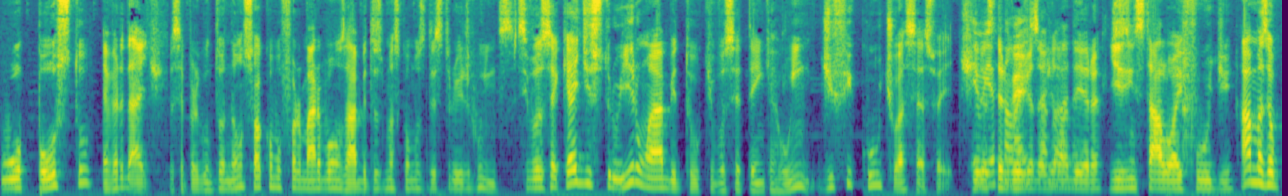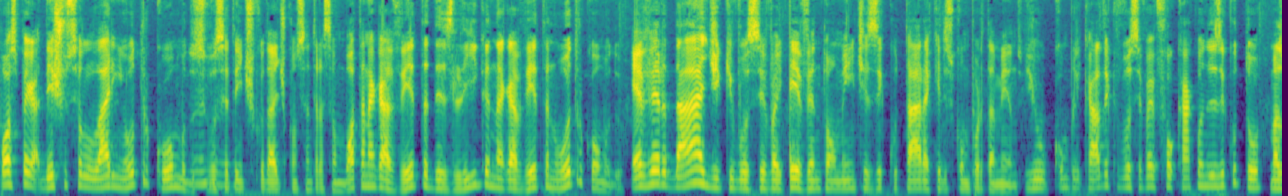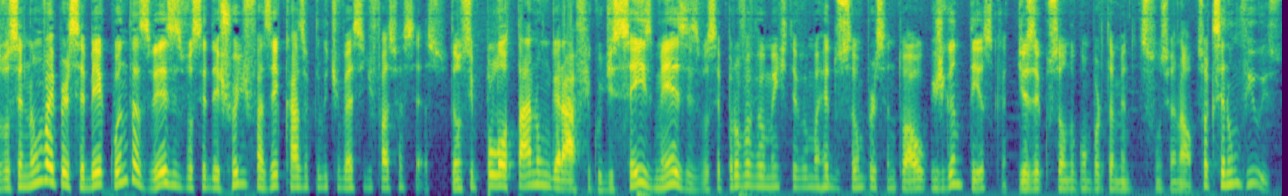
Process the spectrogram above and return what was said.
O oposto é verdade. Você perguntou não só como formar bons hábitos, mas como os destruir ruins. Se você quer destruir um hábito que você tem que é ruim, dificulte o acesso a ele. Tira a cerveja da agora. geladeira, desinstala o iFood. Ah, mas eu posso pegar. Deixa o celular em outro cômodo Uhum. se você tem dificuldade de concentração. Bota na gaveta, desliga na gaveta no outro cômodo. É verdade que você vai eventualmente executar aqueles comportamentos. E o complicado é que você vai focar quando executou. Mas mas você não vai perceber quantas vezes você deixou de fazer caso aquilo tivesse de fácil acesso. Então, se plotar num gráfico de seis meses, você provavelmente teve uma redução percentual gigantesca de execução do comportamento disfuncional. Só que você não viu isso.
